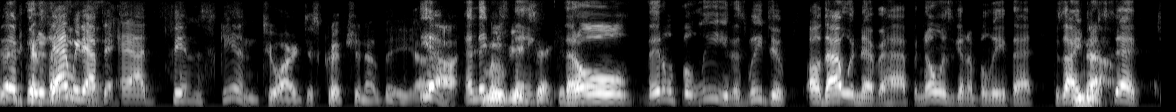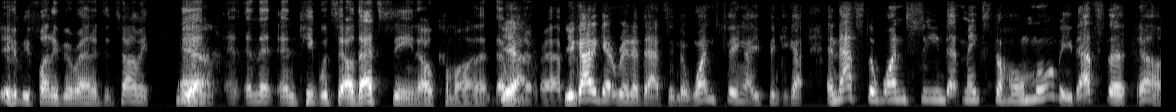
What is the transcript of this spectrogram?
They're good because then we'd have to add thin skin to our description of the. Uh, yeah, and they just movie think executive. that old. They don't believe as we do. Oh, that would never happen. No one's going to believe that because I No. just said it'd be funny if you ran into Tommy. And, Yeah. and and then and people would say, "Oh, that scene. Oh, come on, that, that Yeah. would never happen." You got to get rid of that scene. The one thing I think you got, and that's the one scene that makes the whole movie. That's the yeah,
